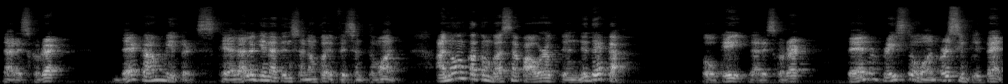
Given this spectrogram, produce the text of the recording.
That is correct. Decameters. Kaya lalagyan natin siya ng coefficient na 1. Ano ang katumbas na power of 10 ni deca? Okay, that is correct. 10 raised to 1 or simply 10.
